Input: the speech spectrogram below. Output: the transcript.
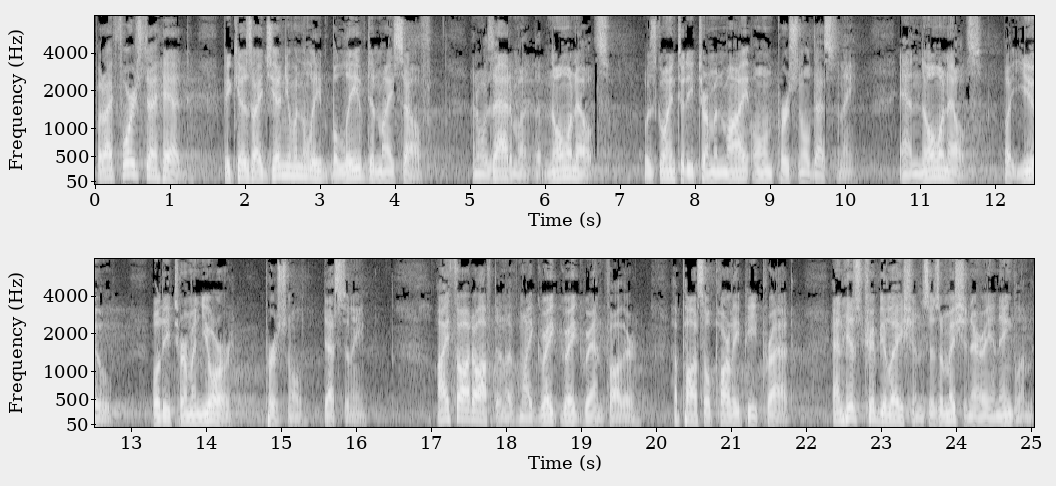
but I forged ahead because I genuinely believed in myself and was adamant that no one else was going to determine my own personal destiny, and no one else but you will determine your personal destiny. I thought often of my great great grandfather, Apostle Parley P. Pratt, and his tribulations as a missionary in England,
